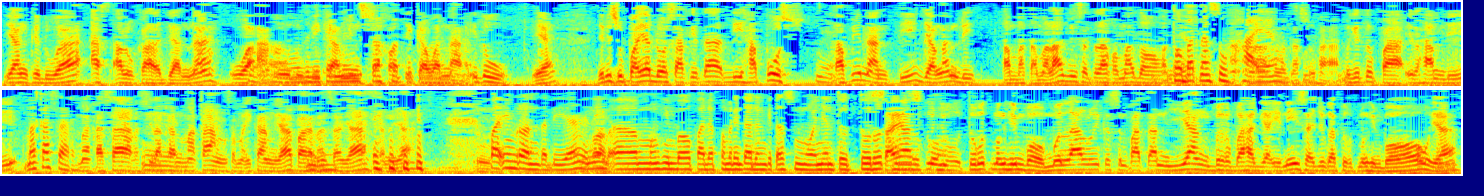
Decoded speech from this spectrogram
Yang kedua, as'alukal jannah wa a'udzubika min sakhatika wan nar. Itu, ya. Jadi supaya dosa kita dihapus. Ya. Tapi nanti jangan ditambah-tambah lagi setelah Ramadan. Tobat ya. nasuha Ah, ya. Tobat nasuha. Begitu Pak Ilham di Makassar Makassar. Silakan Iya. makang sama Ikang ya, Pak Kanan saya, sana ya. Hmm. Pak Imron tadi ya ini Imron. eh, menghimbau pada pemerintah dan kita semuanya untuk turut Saya mendukung setuju, turut menghimbau melalui kesempatan yang berbahagia ini saya juga turut menghimbau ya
